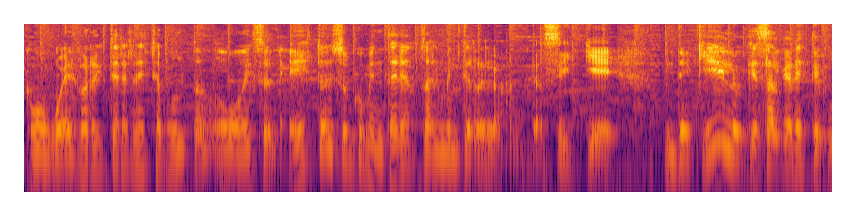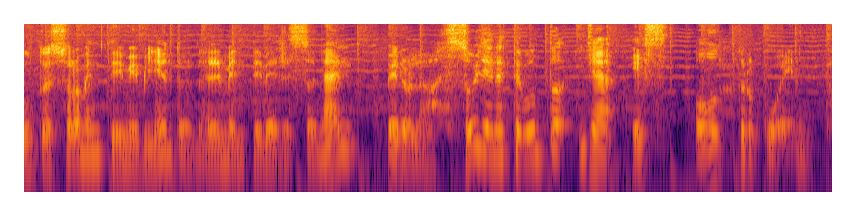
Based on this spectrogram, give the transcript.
como vuelvo a reiterar en este punto, como dicen, esto es un comentario totalmente irrelevante. Así que de aquí lo que salga en este punto es solamente mi opinión totalmente personal, pero la suya en este punto ya es otro cuento.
